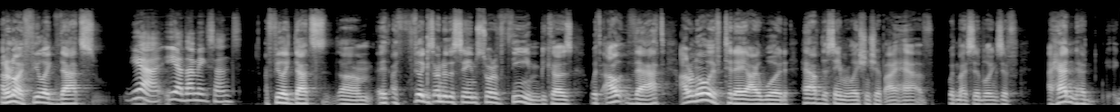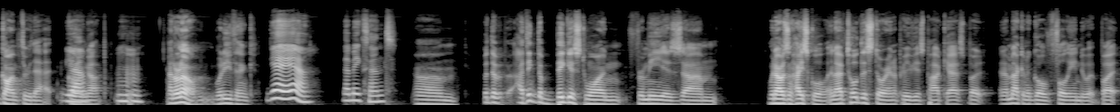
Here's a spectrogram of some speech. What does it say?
I don't know. I feel like that's Yeah. Yeah. That makes sense. I feel like that's um, it, I feel like it's under the same sort of theme because without that, I don't know if today I would have the same relationship I have with my siblings if I hadn't had gone through that Yeah. growing up. hmm I don't know. What do you think? Yeah. Yeah. yeah. That makes sense. Um, but the I think the biggest one for me is um, when I was in high school, and I've told this story on a previous podcast, but and I'm not going to go fully into it, but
